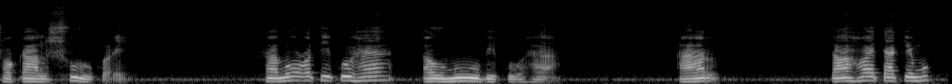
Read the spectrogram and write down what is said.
সকাল শুরু করে। ফামুতিকুহা আউ মুবিকুহা। আর তা হয় তাকে মুক্ত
